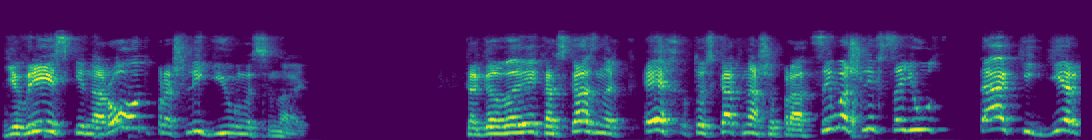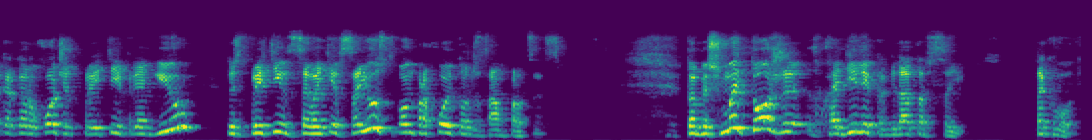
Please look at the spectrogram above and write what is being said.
еврейский народ, прошли Гиюр на Синай. Как, говори, как сказано, эх, то есть как наши праотцы вошли в союз, так и гер, который хочет прийти и принять Гиюр, то есть прийти, войти в союз, он проходит тот же самый процесс. То бишь мы тоже входили когда-то в союз. Так вот,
